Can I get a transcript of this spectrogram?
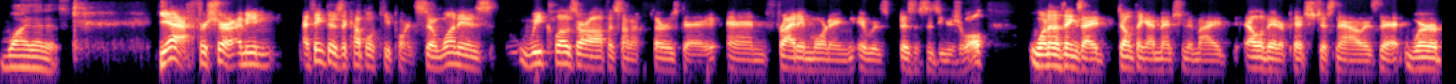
why that is? Yeah, for sure. I mean, I think there's a couple of key points. So, one is we closed our office on a Thursday, and Friday morning it was business as usual one of the things I don't think I mentioned in my elevator pitch just now is that we're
